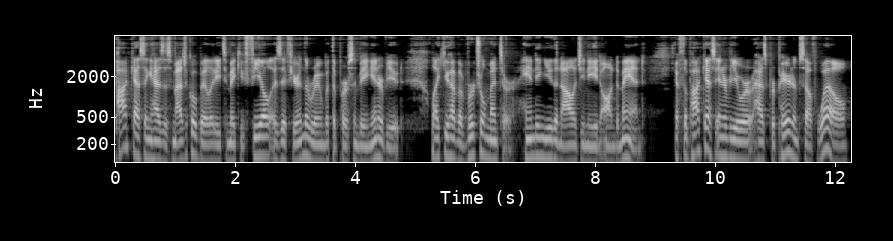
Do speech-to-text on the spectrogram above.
Podcasting has this magical ability to make you feel as if you're in the room with the person being interviewed, like you have a virtual mentor handing you the knowledge you need on demand. If the podcast interviewer has prepared himself well,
